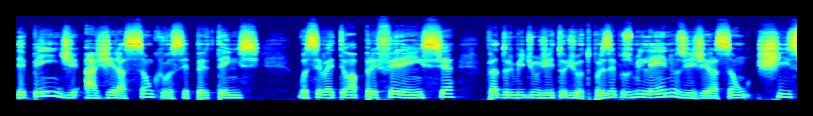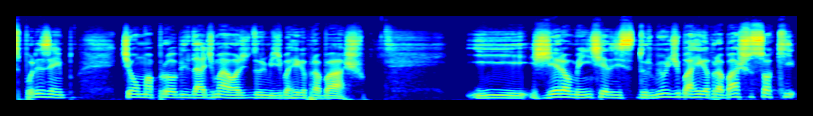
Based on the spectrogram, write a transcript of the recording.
depende a geração que você pertence, você vai ter uma preferência para dormir de um jeito ou de outro. Por exemplo, os milênios e geração X, por exemplo, tinham uma probabilidade maior de dormir de barriga para baixo. E geralmente eles dormiam de barriga para baixo, só que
